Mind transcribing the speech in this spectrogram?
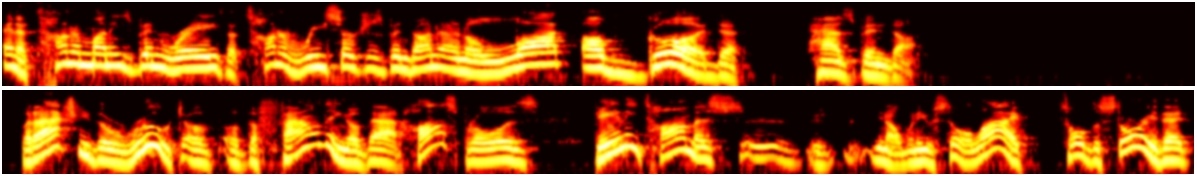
And a ton of money's been raised, a ton of research has been done, and a lot of good has been done. But actually, the root of, of the founding of that hospital is Danny Thomas, uh, you know, when he was still alive, told the story that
